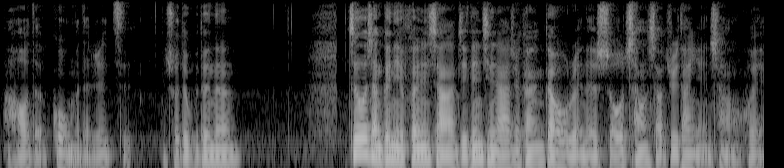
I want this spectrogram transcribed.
好好的过我们的日子。你说对不对呢？最后想跟你分享，几天前啊去看告五人的首场小巨蛋演唱会。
